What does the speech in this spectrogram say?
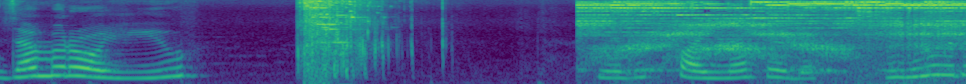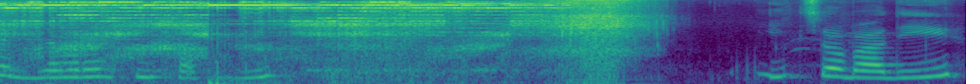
zamroził. Nie, to jest naprawdę. Nie mogę tak zamrozić tej szafki. I co, buddy?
